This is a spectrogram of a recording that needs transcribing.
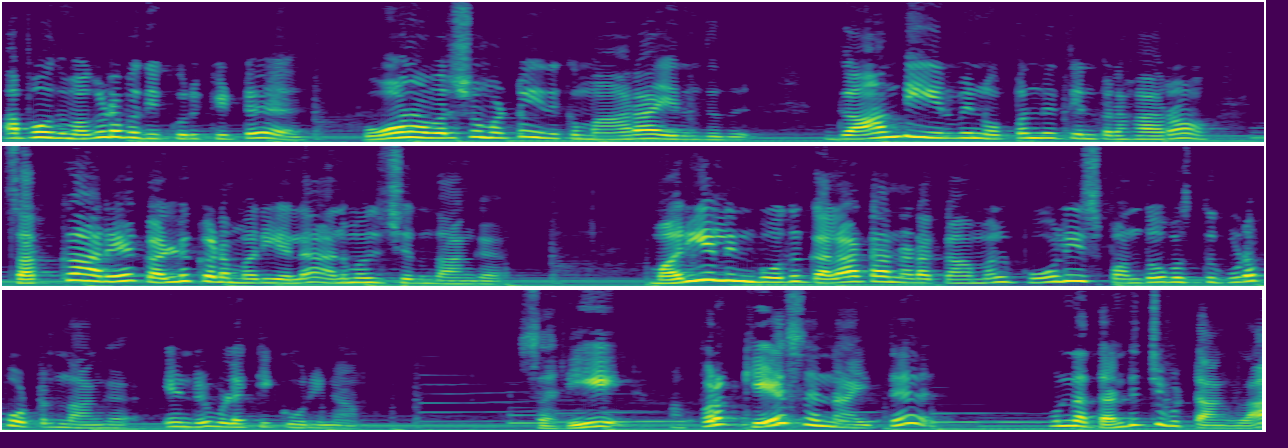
அப்போது மகுடபதி குறுக்கிட்டு போன வருஷம் மட்டும் இதுக்கு மாறாக இருந்தது. காந்தி இர்வின் ஒப்பந்தத்தின் பிரகாரம் சர்க்காரே கள்ளுக்கடை மறியலை அனுமதிச்சிருந்தாங்க. மறியலின் போது கலாட்டா நடக்காமல் போலீஸ் பந்தோபஸ்து கூட போட்டிருந்தாங்க என்று விளக்கி கூறினான். சரி அப்புறம் கேஸ் என்ன ஆயிட்டு? உன்னை தண்டிச்சு விட்டாங்களா?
